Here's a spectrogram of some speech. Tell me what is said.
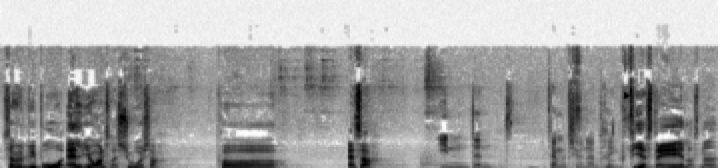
så vil vi bruge alle jordens ressourcer på altså Inden den 25. april. 80 dage eller sådan noget.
